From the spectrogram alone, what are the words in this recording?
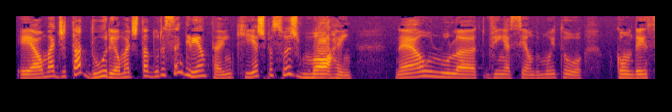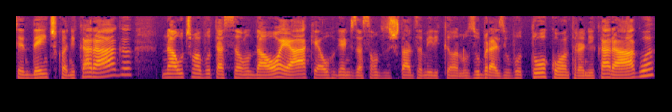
É uma ditadura, é uma ditadura sangrenta, em que as pessoas morrem. Né? O Lula vinha sendo muito condescendente com a Nicarágua. Na última votação da OEA, que é a Organização dos Estados Americanos, o Brasil votou contra a Nicarágua,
